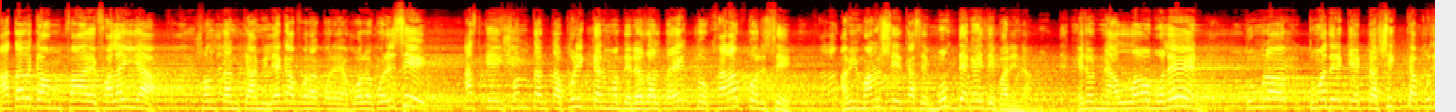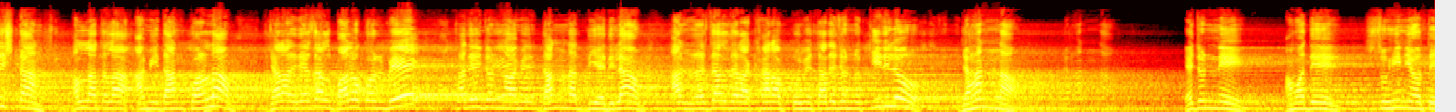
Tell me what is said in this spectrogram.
মাতার গাম ফালাইয়া সন্তানকে আমি লেখাপড়া করে বড় করেছি। আজকে এই সন্তানটা পরীক্ষার মধ্যে রেজাল্টটা এত খারাপ করেছে, আমি মানুষের কাছে মুখ দেখাইতে পারি না। এজন্য আল্লাহ বলেন, তোমরা, তোমাদেরকে একটা শিক্ষা প্রতিষ্ঠান আল্লাহ তালা আমি দান করলাম। যারা রেজাল্ট ভালো করবে, তাদের জন্য আমি জান্নাত দিয়ে দিলাম। আর রেজাল্ট যারা খারাপ করবে, তাদের জন্য কি দিল? জাহান্নাম। এজন্যে আমাদের সহিনিয়তে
